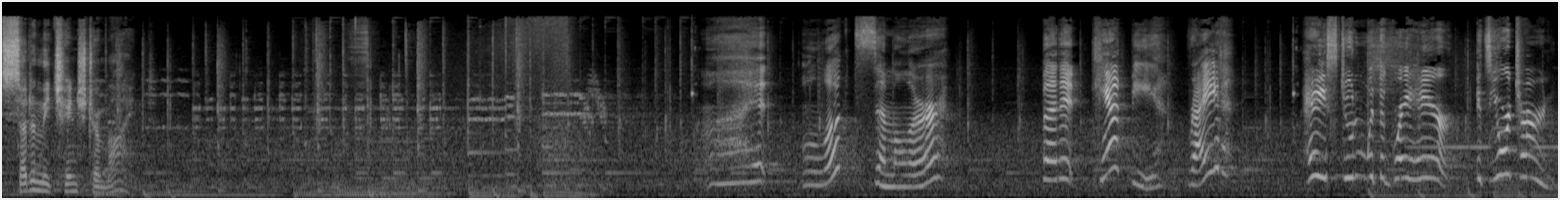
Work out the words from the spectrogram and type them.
suddenly changed her mind. Uh, it looked similar. But it can't be, right? Hey, student with the gray hair, it's your turn.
